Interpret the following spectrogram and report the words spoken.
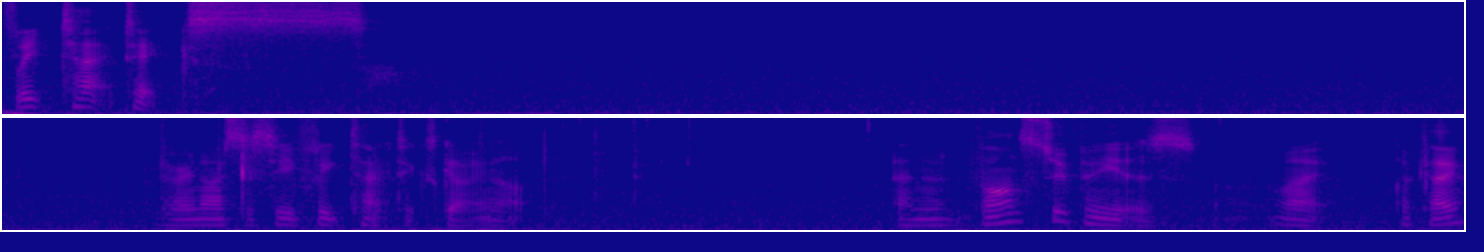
Fleet Tactics. Very nice to see Fleet Tactics going up. And Advanced Superheaters. Right, okay.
